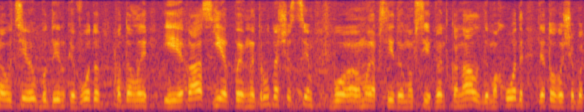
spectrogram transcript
е, у ці будинки, воду подали і газ. Є певні труднощі з цим, бо ми обслідуємо всі вентканали, димоходи для того, щоб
